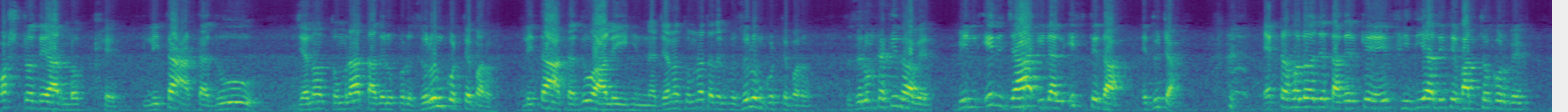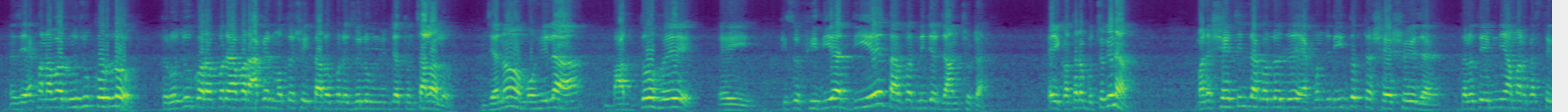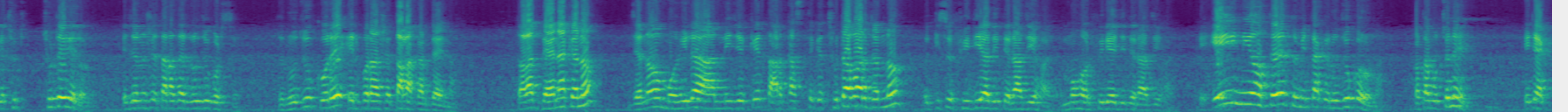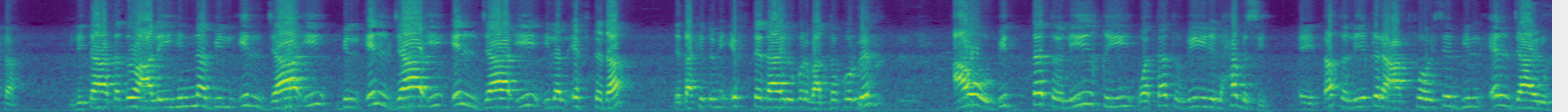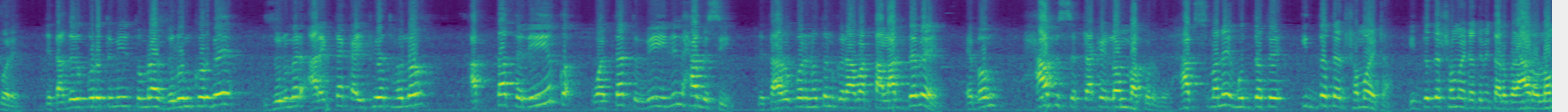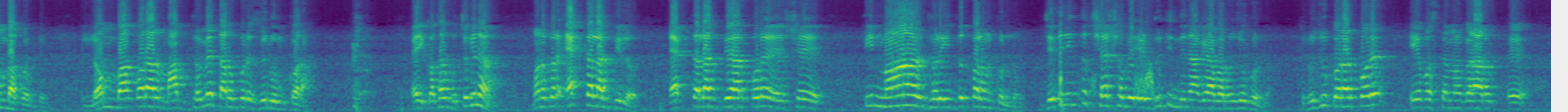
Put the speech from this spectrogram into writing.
কষ্ট দেওয়ার লক্ষ্যে লিতা আতাদু যেন তোমরা তাদের উপর জুলুম করতে পারো। লিতা আতাদু আলিহিন্না যেন তোমরা তাদের উপর জুলুম করতে পারো। জুলুমটা কীভাবে বিল ইর যা ইলাল ইফতেদা, এ দুটা একটা হলো যে তাদেরকে ফিদিয়া দিতে বাধ্য করবে। যে এখন আবার রুজু করল, তো রুজু করার পরে আবার আগের মতো সেই তার উপরে জুলুম নির্যাতন চালালো। যেন মহিলা বাধ্য হয়ে এই কিছু ফিদিয়া দিয়ে তারপর নিজের যান ছুটায়। এই কথাটা বুঝছ কিনা? মানে সে চিন্তা করল যে এখন যদি ইদ্যতটা শেষ হয়ে যায়, তাহলে তো এমনি আমার কাছ থেকে ছুটে গেল। এই জন্য সে তাড়াতাড়ি রুজু করছে। তো রুজু করে এরপর আর সে তালাক আর দেয় না। তালাক দেয় না কেন? যেন মহিলা নিজেকে তার কাছ থেকে ছুটাবার জন্য কিছু ফিরিয়া দিতে রাজি হয়, মোহর ফিরিয়ে দিতে রাজি হয়। এই নিয়তে তুমি তাকে রুজু করো না। কথা বলছো নেই এটা একটা। যে তাকে তুমি ইফতেদায়ের উপর বাধ্য করবে আও এই তাতলিকের আতফ হয়েছে বিল এল জায়ের উপরে, যে তাদের উপরে তুমি, তোমরা জুলুম করবে। জুলুমের আরেকটা কাইফিয়ত হলো তার উপরে নতুন করে আবার তালাক দেবে এবং হাবসটাকে লম্বা করবে। হাবস মানে মুদ্দতে ইদ্যতের সময়টা। ইদ্যতের সময়টা তুমি তার উপরে আরও লম্বা করবে। লম্বা করার মাধ্যমে তার উপরে জুলুম করা। এই কথা বুঝছ কিনা? মনে করো এক তালাক দিল। এক তালাক দেওয়ার পরে সে তিন মাস ধরে ইদ্যুৎ পালন করল। যেদিন ইদ্যুৎ শেষ হবে, এর দুই, তিন দিন আগে আবার রুজু করল। রুজু করার পরে এই অবস্থায় মনে করো আরও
